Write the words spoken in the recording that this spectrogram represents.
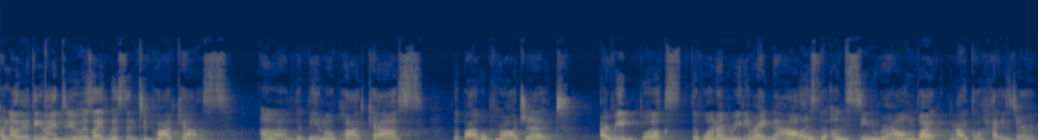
Another thing I do is I listen to podcasts, um, the Bema podcast, the Bible Project. I read books. The one I'm reading right now is The Unseen Realm by Michael Heiser.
